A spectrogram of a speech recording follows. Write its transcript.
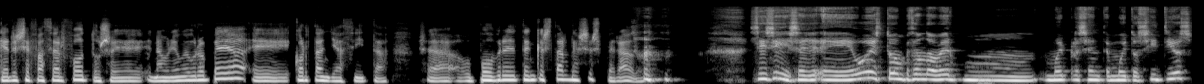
Querese facer fotos eh, na Unión Europea e eh, cortan a cita. O, sea, o pobre ten que estar desesperado. Sí, sí, se, eh, eu estou empezando a ver mm, moi presente en moitos sitios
